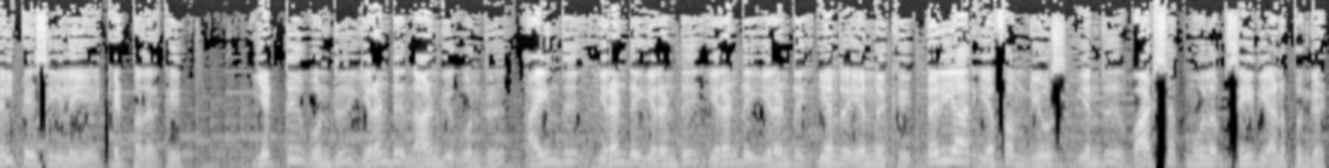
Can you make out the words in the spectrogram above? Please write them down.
செல்பேசியிலேயே கேட்பதற்கு எட்டு ஒன்று இரண்டு நான்கு ஒன்று ஐந்து இரண்டு இரண்டு இரண்டு இரண்டு என்ற எண்ணுக்கு பெரியார் எஃப் நியூஸ் என்று வாட்ஸ்அப் மூலம் செய்தி அனுப்புங்கள்.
